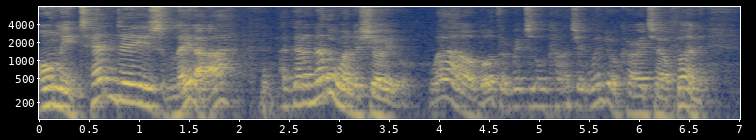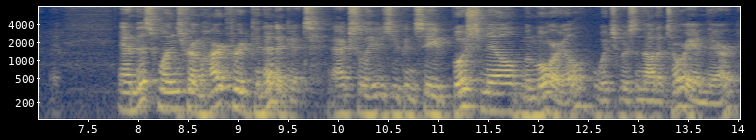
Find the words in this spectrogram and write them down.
only 10 days later, I've got another one to show you. Wow, both original concert window cards, how fun. And this one's from Hartford, Connecticut. Actually, as you can see, Bushnell Memorial, which was an auditorium there,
